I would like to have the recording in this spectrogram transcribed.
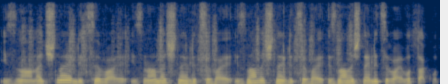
изнаночная, лицевая, изнаночная, лицевая, изнаночная, лицевая, изнаночная, лицевая. Вот так вот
